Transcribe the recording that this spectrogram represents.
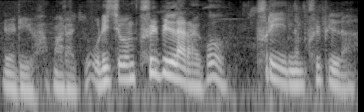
내리 화말하기. 우리 집은 풀빌라라고 풀이 있는 풀빌라.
